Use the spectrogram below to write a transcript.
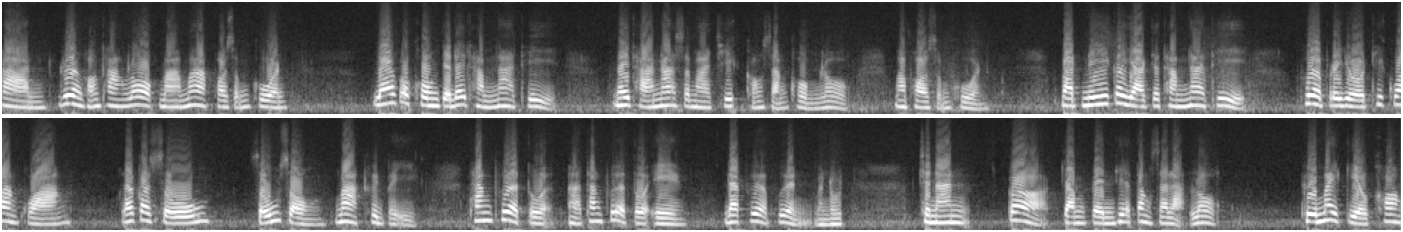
ผ่านเรื่องของทางโลกมามากพอสมควร แล้วก็คงจะได้ทำหน้าที่ในฐานะสมาชิกของสังคมโลกมาพอสมควร บัดนี้ก็อยากจะทำหน้าที่เพื่อประโยชน์ที่กว้างขวาง แล้วก็สูงสูงส่งมากขึ้นไปอีก ทั้งเพื่อตัวทั้งเพื่อตัวเองและเพื่อเพื่อนมนุษย์ ฉะนั้นก็จำเป็นที่จะต้องสละโลก คือไม่เกี่ยวข้อง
